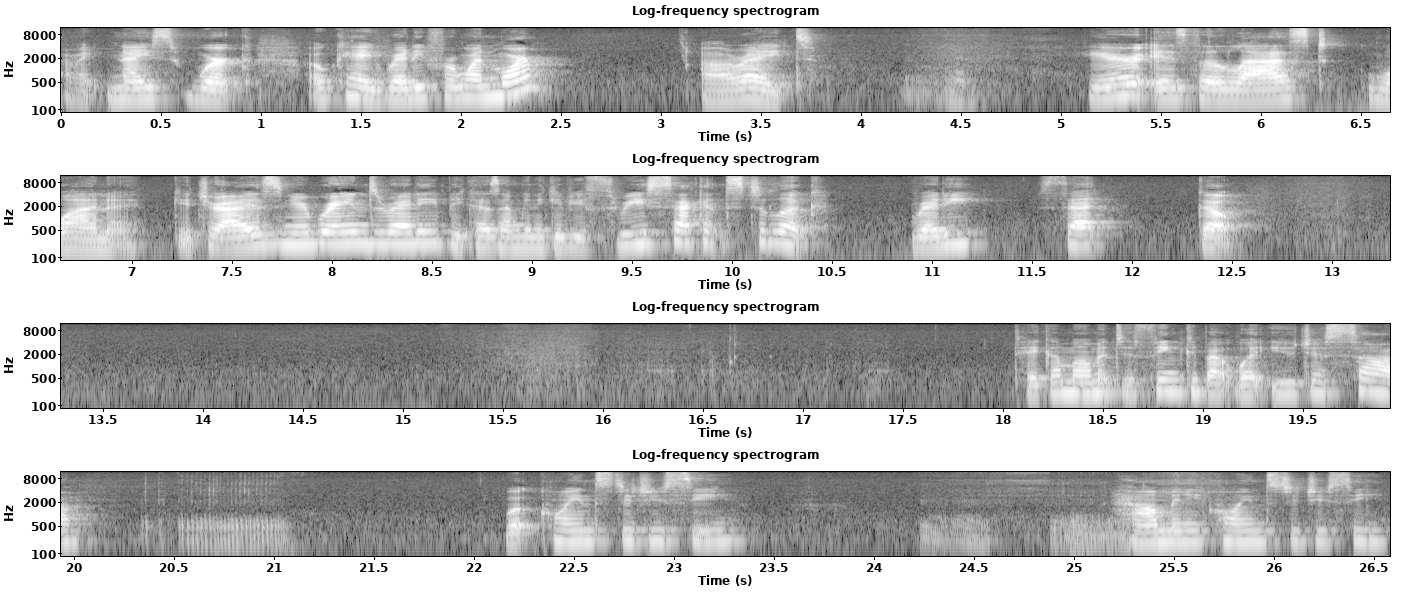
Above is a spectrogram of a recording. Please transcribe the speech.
All right, nice work. Okay, ready for one more? All right. Here is the last one. Get your eyes and your brains ready because I'm going to give you three seconds to look. Ready, set, go. Take a moment to think about what you just saw. What coins did you see? How many coins did you see?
